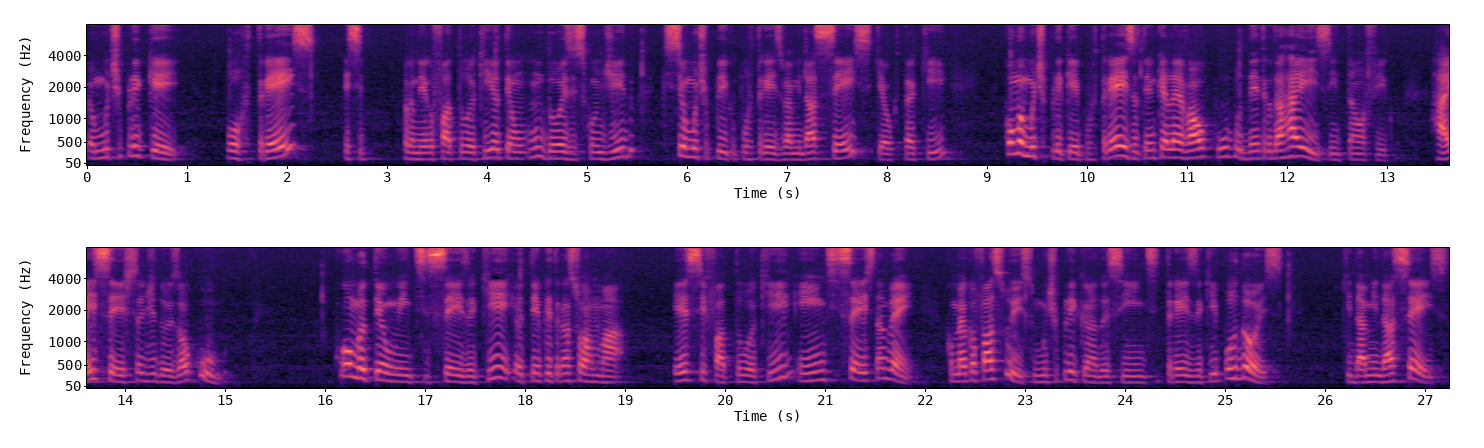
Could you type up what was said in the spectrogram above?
Eu multipliquei por 3, esse primeiro fator aqui, eu tenho um 2 escondido, que se eu multiplico por 3 vai me dar 6, que é o que está aqui. Como eu multipliquei por 3, eu tenho que elevar o cubo dentro da raiz, então eu fico raiz sexta de 2 ao cubo. Como eu tenho um índice 6 aqui, eu tenho que transformar esse fator aqui em índice 6 também. Como é que eu faço isso? Multiplicando esse índice 3 aqui por 2, que dá, me dá 6.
